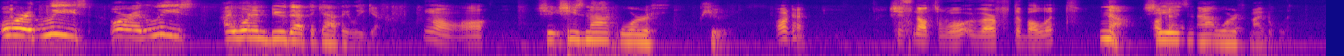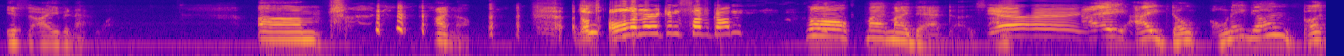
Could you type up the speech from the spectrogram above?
or at least or at least i wouldn't do that to kathie lee gifford no. she she's not worth shooting Okay. She's not wo- worth the bullet. no she Okay. is not worth my bullet if i even had one um i know Don't all Americans have gun? Well, my my dad does. I, I I don't own a gun, but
